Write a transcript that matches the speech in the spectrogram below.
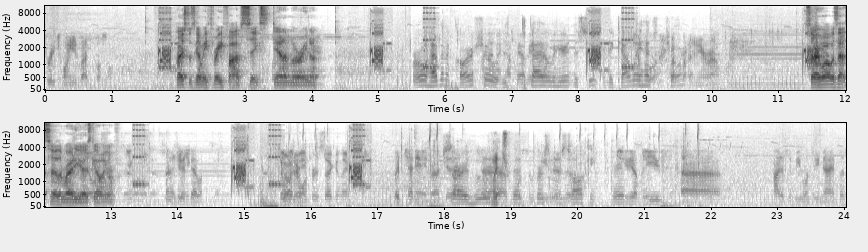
320 advice postal. Postal's gonna be 356 down at Marina. Bro, having a car show. This, this guy over here in the suit and the cowboy hat in charge. Sorry, what was that, sir? The radio's going off. Go on mute for a second there. Sorry, who? Which- That, that person was talking. Great. I believe, this would be 139 plus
